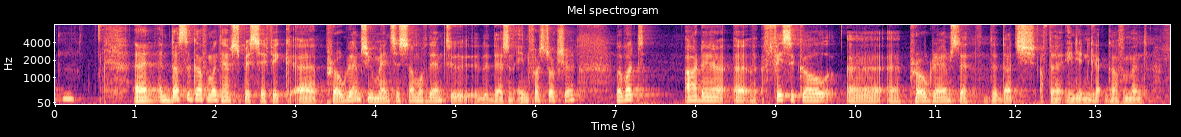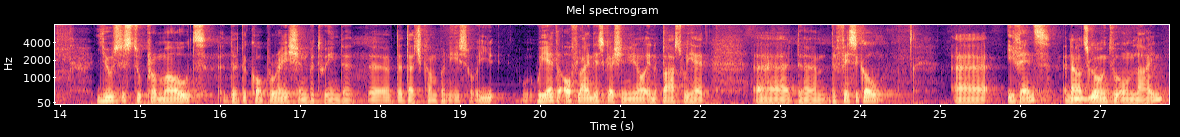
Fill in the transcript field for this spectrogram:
And, and, does the government have specific uh, programs? You mentioned some of them. To there's an infrastructure, but what are there uh, physical uh, uh programs that the Dutch of the Indian government uses to promote the, the cooperation between the, the, the Dutch companies? You, we had the offline discussion. You know, in the past we had uh, the the physical uh, events, and now mm -hmm. it's mm-hmm. going to online.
